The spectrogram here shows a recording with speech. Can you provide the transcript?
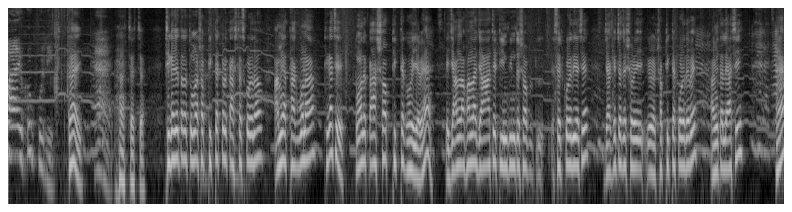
হ্যাঁ খুব খুশি। তাই? হ্যাঁ। আচ্ছা আচ্ছা। ঠিক আছে, তাহলে তোমরা সব ঠিকঠাক করে কাজ টাজ করে দাও। আমি আর থাকব না, ঠিক আছে? তোমাদের কাজ সব ঠিকঠাক হয়ে যাবে হ্যাঁ? এই জানলা ফানলা যা আছে, টিন ফিন তো সব সেট করে দিয়েছে। যাকে আছে সরে সব ঠিকঠাক করে দেবে। আমি তাহলে আসি? হ্যাঁ?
